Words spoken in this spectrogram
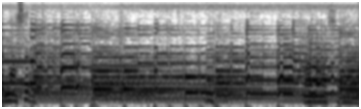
Ikan maser. Uh, mana masernya?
